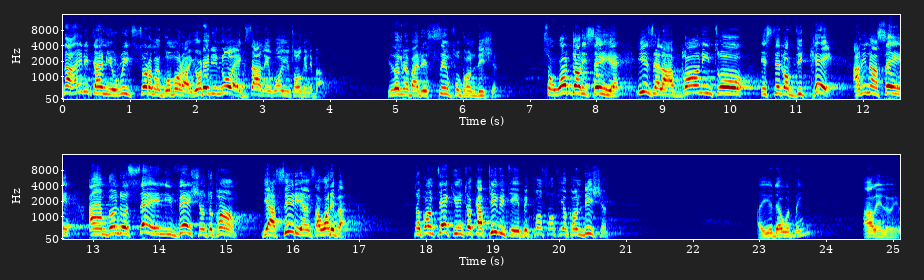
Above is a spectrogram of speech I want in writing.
Now, anytime you read Sodom and Gomorrah, you already know exactly what you're talking about. You're talking about the sinful condition. So, what God is saying here, Israel have gone into a state of decay. And in saying, I am going to send invasion to come, the Assyrians or whatever, to come take you into captivity because of your condition. Are you there with me? Hallelujah.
